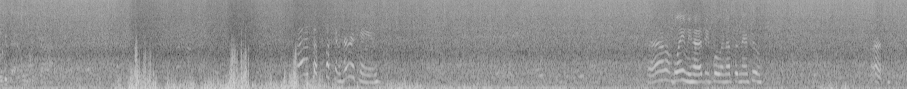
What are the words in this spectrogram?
Look at that. Oh my god. That's a fucking hurricane. I don't blame you. I'd be pulling up in there too. But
